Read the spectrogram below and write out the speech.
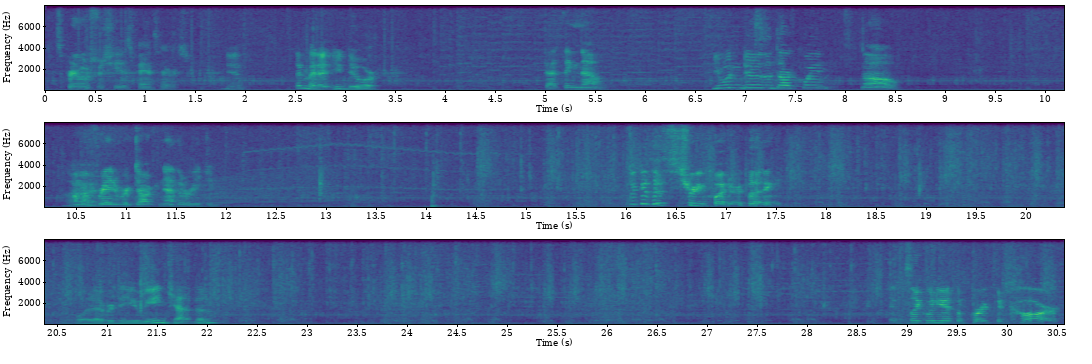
That's pretty much what she is, fan service. Yeah. Admit it, you do her. That thing, no. You wouldn't do the Dark Queen? No. I'm Alright. afraid of her dark nether region. Look at this Street Fighter thing. Whatever do you mean, Kevin? It's like when you have to break the car.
